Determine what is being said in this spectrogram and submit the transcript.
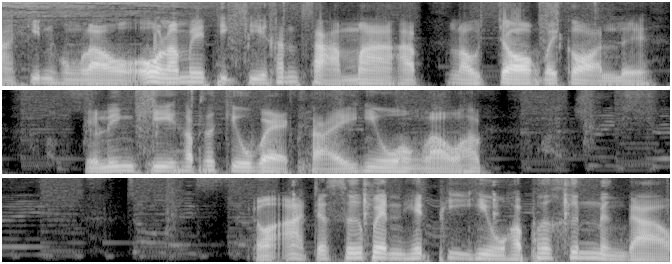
ากินของเราโอ้แล้วเมจิกคีขั้นสามมาครับ เราจองไปก่อนเลยฮิลลิงคีครับสกิลแบกสายฮิลของเราครับเดี๋ยวอาจจะซื้อเป็น HP ฮิลครับเพื่อขึ้นหนึ่งดาว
